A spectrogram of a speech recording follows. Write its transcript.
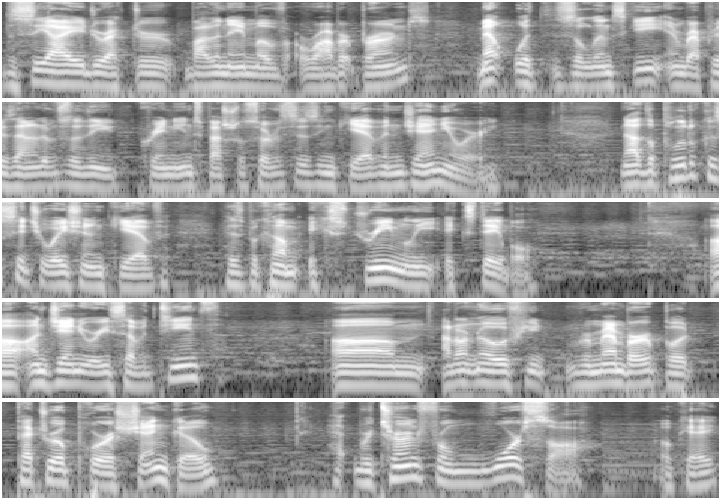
The CIA director by the name of Robert Burns met with Zelensky and representatives of the Ukrainian Special Services in Kiev in January. Now, the political situation in Kiev has become extremely unstable. Uh, on January 17th, um, I don't know if you remember, but Petro Poroshenko returned from Warsaw, okay,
